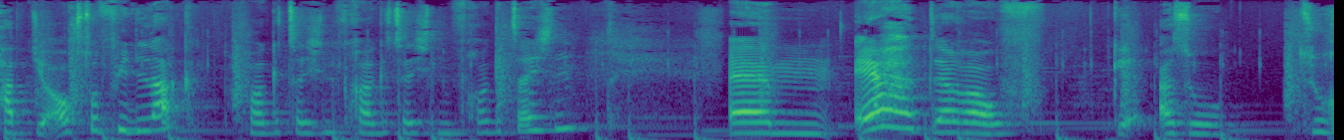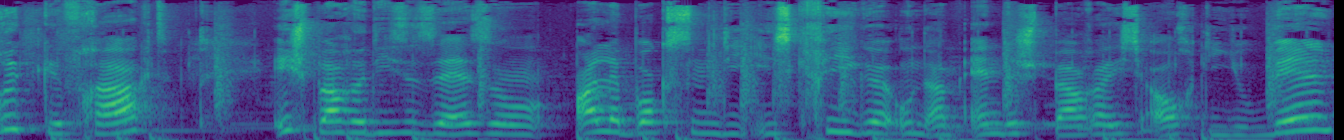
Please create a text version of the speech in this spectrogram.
habt ihr auch so viel Lack? Fragezeichen Fragezeichen Fragezeichen. Ähm, er hat darauf also zurückgefragt ich spare diese Saison alle Boxen die ich kriege und am Ende spare ich auch die Juwelen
